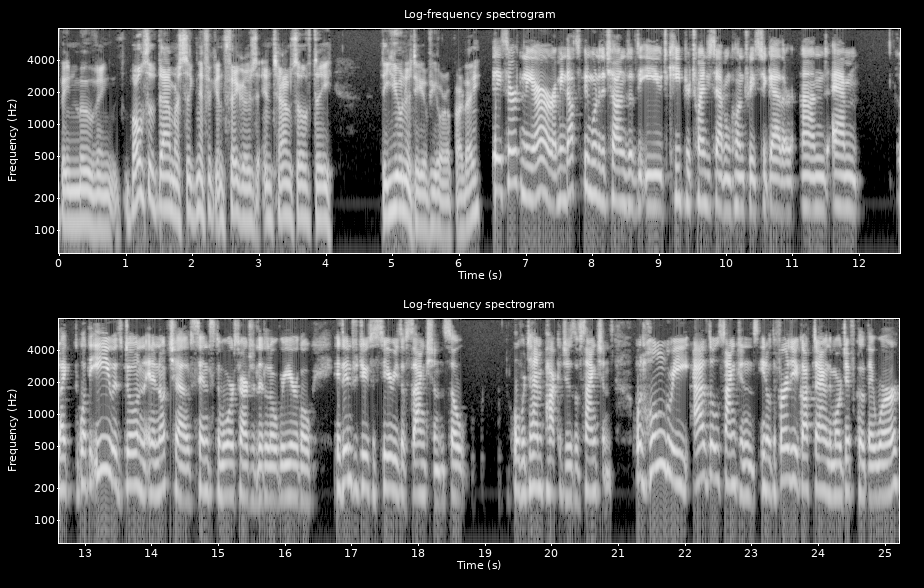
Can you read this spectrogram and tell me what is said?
been moving. Both of them are significant figures in terms of the the unity of Europe, are they? They certainly are. I mean, that's been one of the challenges of the EU to keep your 27 countries together. And um, like what the EU has done in a nutshell since the war started a little over a year ago is introduce a series of sanctions. So over 10 packages of sanctions. But Hungary, as those sanctions, you know, the further you got down, the more difficult they were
